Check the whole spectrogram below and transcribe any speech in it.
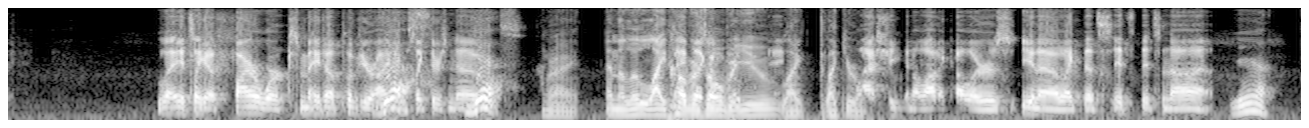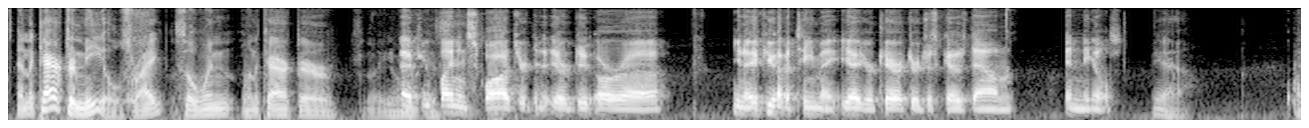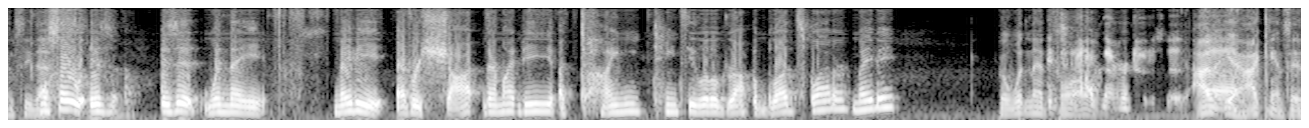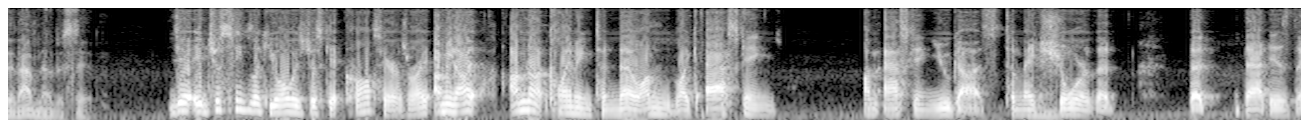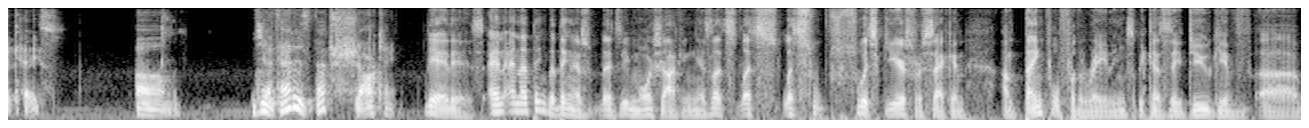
it's like a fireworks made up of your items Yes. like there's no yes. Right. And the little light Made hovers like over movie. you, like like you're. flashy in a lot of colors you know like that's it's it's not Yeah. And the character kneels, right? So when when the character, you know, if you're is- playing in squads or do- or do or uh, you know, if you have a teammate, yeah, your character just goes down and kneels. yeah. And see Well, that. so is is it when they maybe every shot there might be a tiny teensy little drop of blood splatter? Maybe. But wouldn't that It's, fall? I've never noticed it. I, yeah, Um, I can't say that I've noticed it. Yeah, it just seems like you always just get crosshairs, right? I mean, I I'm not claiming to know. I'm like asking I'm asking you guys to make Mhm. sure that that that is the case. Um yeah, that is that's shocking. Yeah, it is, and and I think the thing that's that's even more shocking is let's let's let's sw- switch gears for a second. I'm thankful for the ratings because they do give uh,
